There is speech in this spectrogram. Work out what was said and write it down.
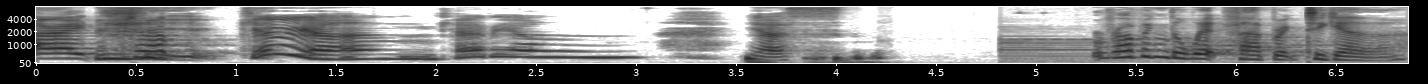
All right, carry on, carry on. Yes. Rubbing the wet fabric together,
